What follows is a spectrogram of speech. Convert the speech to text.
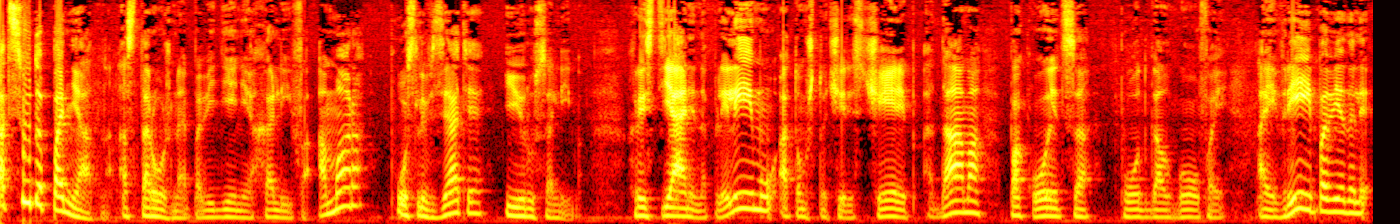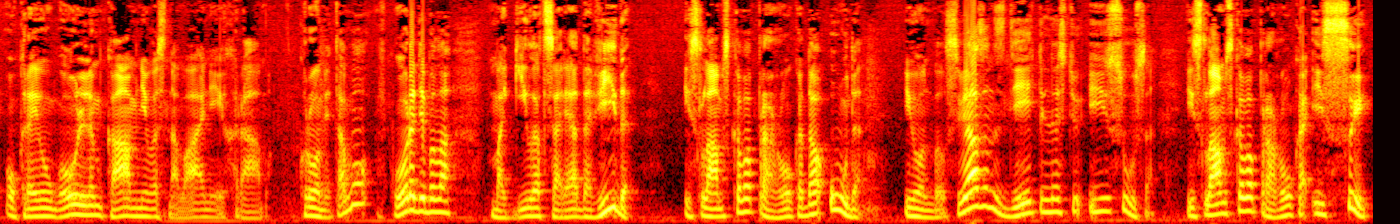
Отсюда понятно осторожное поведение халифа Амара после взятия Иерусалима. Христиане наплели ему о том, что через череп Адама покоится под Голгофой, а евреи поведали о краеугольном камне в основании храма. Кроме того, в городе была могила царя Давида, исламского пророка Дауда, и он был связан с деятельностью Иисуса, исламского пророка Иссы.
